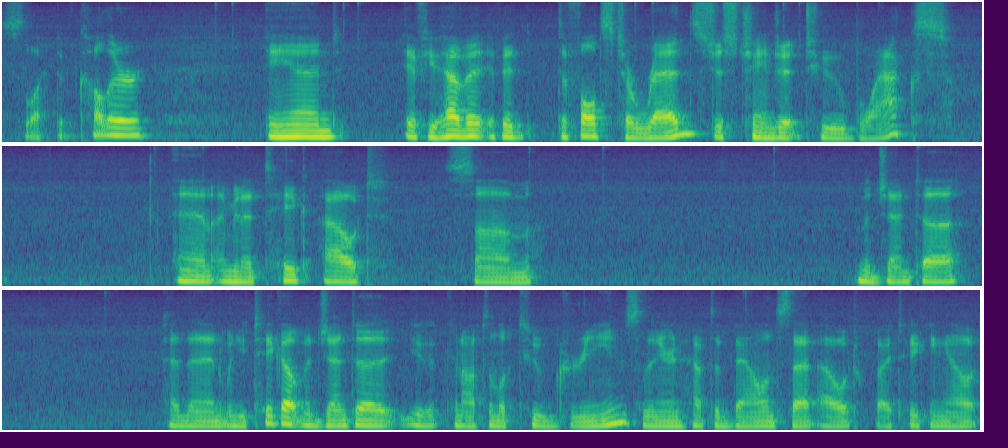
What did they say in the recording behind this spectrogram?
selective color and if you have it, if it defaults to reds, just change it to blacks. And I'm going to take out some magenta. And then when you take out magenta, you can often look too green. So then you're going to have to balance that out by taking out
